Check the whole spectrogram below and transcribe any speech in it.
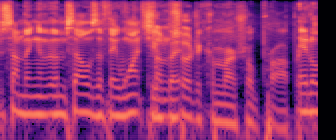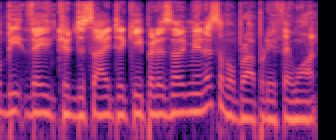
something themselves if they want to. Some sort of commercial property. it'll be they could decide to keep it as a municipal property if they want.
